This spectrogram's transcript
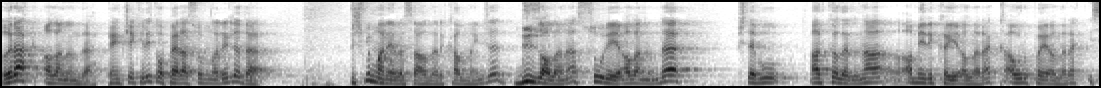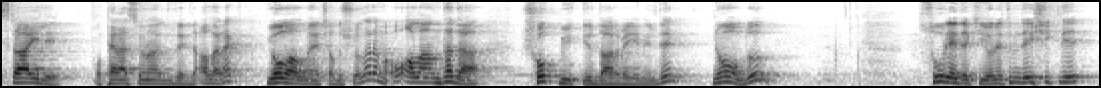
Irak alanında pençe kilit operasyonlarıyla da hiçbir manevra sahaları kalmayınca düz alana, Suriye alanında işte bu arkalarına Amerika'yı alarak, Avrupa'yı alarak, İsrail'i operasyonel düzeyde alarak yol almaya çalışıyorlar ama o alanda da çok büyük bir darbe yenildi. Ne oldu? Suriye'deki yönetim değişikliği,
